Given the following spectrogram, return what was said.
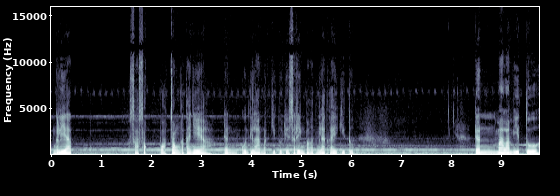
ngeliat sosok pocong katanya ya dan kuntilanak gitu. Dia sering banget ngeliat kayak gitu. Dan malam itu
